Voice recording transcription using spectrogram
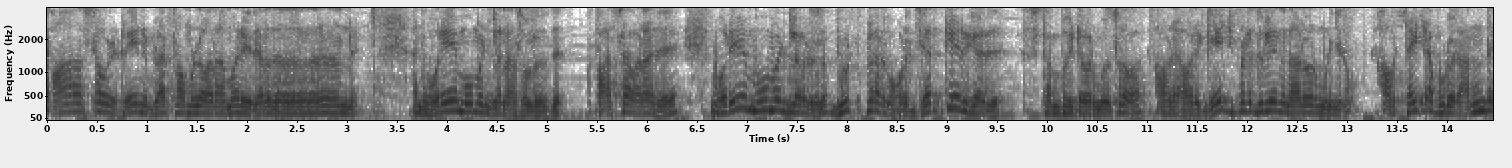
ஃபாஸ்ட்டாக ஒரு ட்ரெயின் பிளாட்ஃபார்மில் வரா மாதிரி தட தட தட தடன்னு அந்த ஒரே மூமெண்ட்டில் நான் சொல்கிறது ஃபாஸ்ட்டாக வராது. ஒரே மூமெண்ட்டில் ஒரு பியூட்டிஃபுல்லாக இருக்கும். ஒரு ஜர்க்கே இருக்காது. ஸ்டம்ப் கிட்ட வரும்போது ஸோ அவர் அவர் கேஜ் பண்ணுறதுலேயே அந்த நாலு ஓவர் முடிஞ்சிடும். அவர் டைட்டாக போடுவார். அந்த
